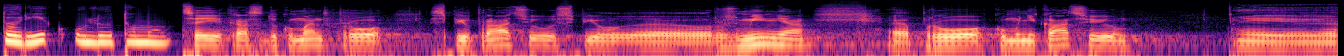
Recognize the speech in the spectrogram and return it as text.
торік у лютому. Це якраз документ про співпрацю, співрозуміння, е, про комунікацію е,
